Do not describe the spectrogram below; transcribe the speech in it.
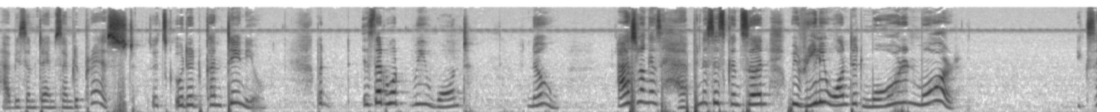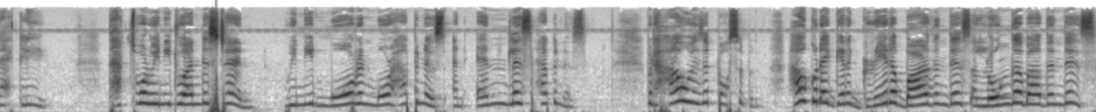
happy, sometimes I'm depressed. So it's would it continue? But is that what we want? No. As long as happiness is concerned, we really want it more and more. Exactly. That's what we need to understand. We need more and more happiness and endless happiness. But how is it possible? How could I get a greater bar than this, a longer bar than this?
